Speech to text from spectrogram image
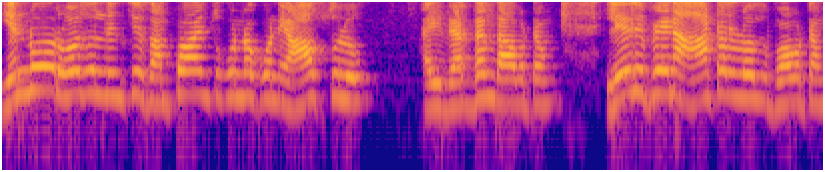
ఎన్నో రోజుల నుంచి సంపాదించుకున్న కొన్ని ఆస్తులు అవి వ్యర్థం కావటం లేనిపోయిన ఆటల్లోకి పోవటం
